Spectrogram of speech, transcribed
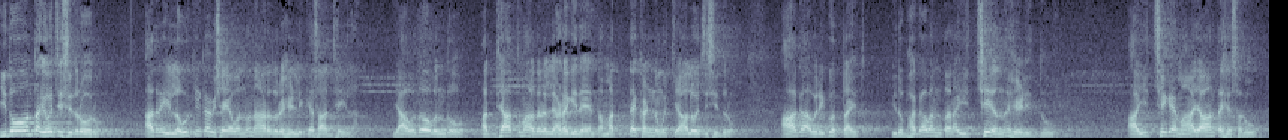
ಇದೋ ಅಂತ ಯೋಚಿಸಿದರು ಅವರು. ಆದರೆ ಈ ಲೌಕಿಕ ವಿಷಯವನ್ನು ನಾರದರು ಹೇಳಲಿಕ್ಕೆ ಸಾಧ್ಯ ಇಲ್ಲ. ಯಾವುದೋ ಒಂದು ಅಧ್ಯಾತ್ಮ ಅದರಲ್ಲಿ ಅಡಗಿದೆ ಅಂತ ಮತ್ತೆ ಕಣ್ಣು ಮುಚ್ಚಿ ಆಲೋಚಿಸಿದರು. ಆಗ ಅವರಿಗೆ ಗೊತ್ತಾಯಿತು. ಇದು ಭಗವಂತನ ಇಚ್ಛೆಯನ್ನು ಹೇಳಿದ್ದು. ಆ ಇಚ್ಛೆಗೆ ಮಾಯಾ ಅಂತ ಹೆಸರು.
